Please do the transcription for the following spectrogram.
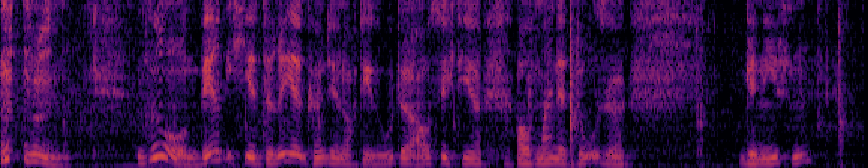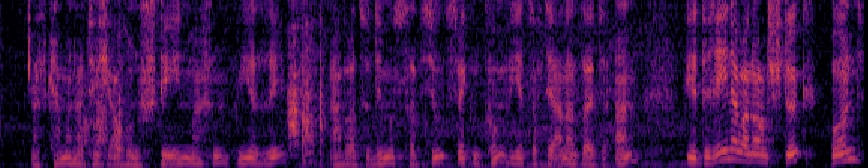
So, während ich hier drehe, könnt ihr noch die gute Aussicht hier auf meine Dose genießen. Das kann man natürlich auch im Stehen machen, wie ihr seht. Aber zu Demonstrationszwecken kommen wir jetzt auf der anderen Seite an. Wir drehen aber noch ein Stück und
